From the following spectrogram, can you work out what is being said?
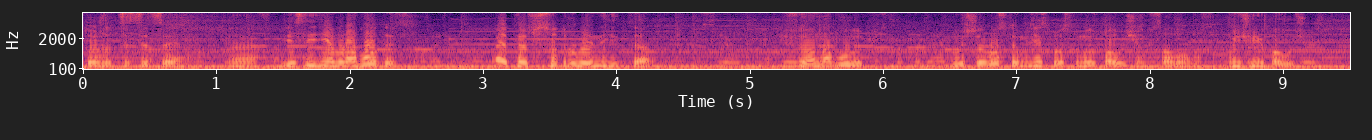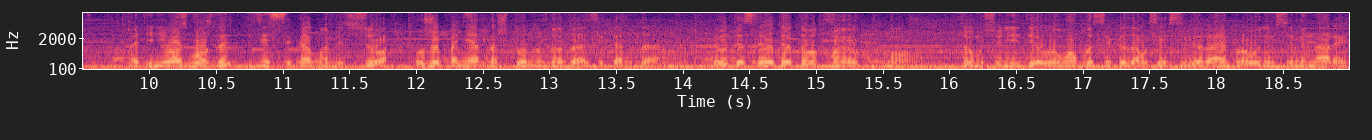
Тоже ЦЦЦ. Да. Если не обработать, а это 600 рублей на гектар. Все, она будет выше ростом, здесь просто мы получим солому. Мы ничего не получим. Знаете, невозможно здесь сэкономить. Все. Уже понятно, что нужно дать и когда. И вот если вот это вот мы, ну, что мы сегодня делаем в области, когда мы всех собираем, проводим семинары,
